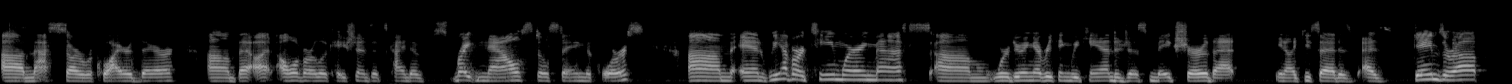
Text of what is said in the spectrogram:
Uh, masks are required there. Um, but at all of our locations, it's kind of right now still staying the course. Um, and we have our team wearing masks. Um, we're doing everything we can to just make sure that, you know, like you said, as, as games are up,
